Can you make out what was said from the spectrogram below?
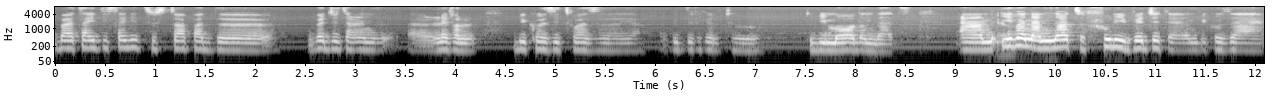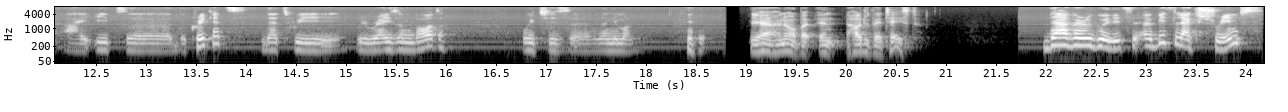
But I decided to stop at the vegetarian uh, level because it was uh, yeah, a bit difficult to, to be more than that. And yeah. even I'm not fully vegetarian because I, I eat uh, the crickets that we, we raise on board, which is uh, an animal. yeah, I know, but and how do they taste? They are very good. It's a bit like shrimps.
